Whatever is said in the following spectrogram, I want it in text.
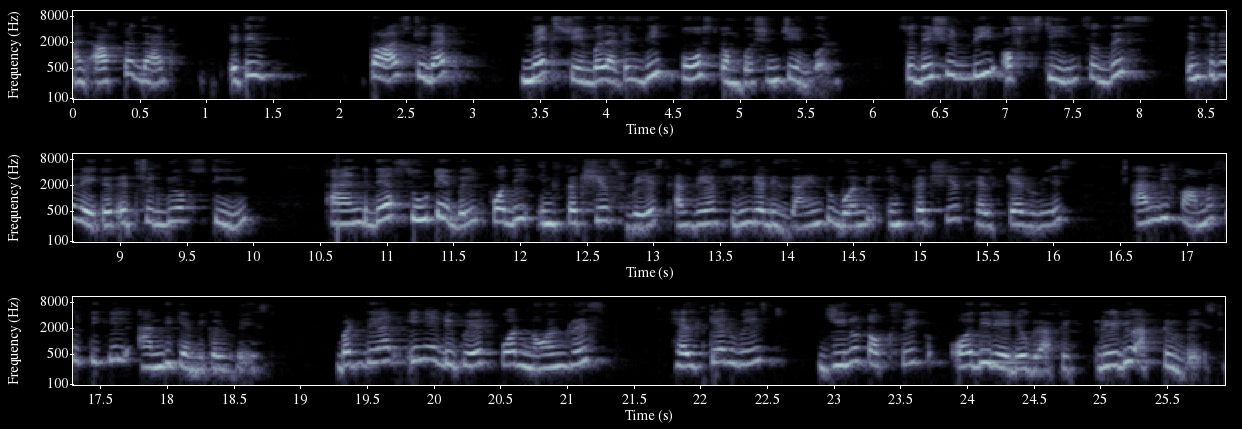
and after that it is passed to that next chamber that is the post combustion chamber so they should be of steel. So this incinerator, it should be of steel and they are suitable for the infectious waste. As we have seen, they are designed to burn the infectious healthcare waste and the pharmaceutical and the chemical waste. But they are inadequate for non-risk healthcare waste, genotoxic or the radiographic radioactive waste.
